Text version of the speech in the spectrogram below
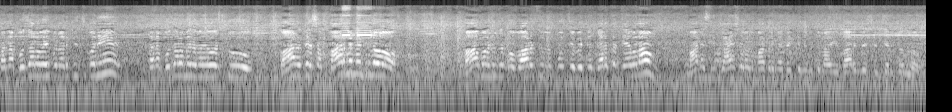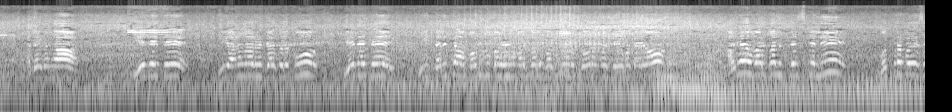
తన భుజాల వైపు నడిపించుకొని తన భుజాల మీద మీద వస్తూ భారతదేశ పార్లమెంట్లో బాబాసాహెబ్ వారసులు కూర్చోబెట్టిన ఘనత కేవలం మానసిక కాంక్షలకు మాత్రమే దక్కింది మిత్రులు ఈ భారతదేశ చరిత్రలో. అదేవిధంగా ఏదైతే ఈ అణగారిన జాతులకు ఏదైతే ఈ దళిత బడుగు బలహీన వర్గాలు అధికారులు దూరంగా చేయబడ్డాయో అదే వర్గాలు తీసుకెళ్ళి ఉత్తరప్రదేశ్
